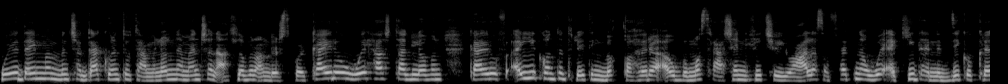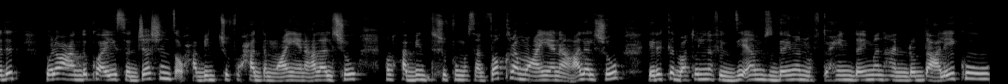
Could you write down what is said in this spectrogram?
ودايما بنشجعكم ان إنتوا تعملوا لنا mention at Lovin underscore Cairo وهاشتاج Lovin Cairo في أي content related بالقاهرة أو بمصر عشان ن feature you على صفحتنا وأكيد هنديكم credit ولو عندكم أي suggestions أو حابين تشوفوا حد معين على ال show أو حابين تشوفوا مثلا فقرة معينة على ال show يا ريت تبعتوا لنا في ال DMs دايما مفتوحين دايما هنرد عليكم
